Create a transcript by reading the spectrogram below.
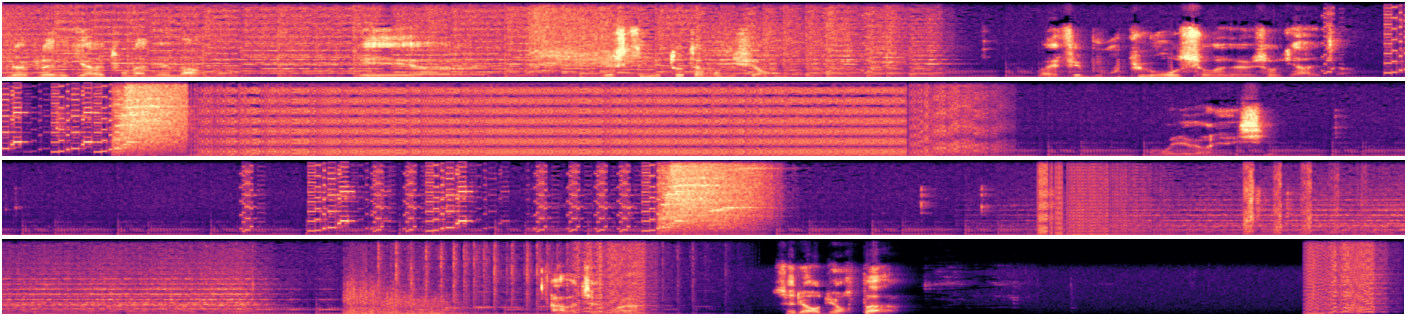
La Vlad et Garrett ont la même arme, mais euh, le skin est totalement différent. Elle fait beaucoup plus gros sur, euh, sur Garrett. C'est l'heure du repas.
